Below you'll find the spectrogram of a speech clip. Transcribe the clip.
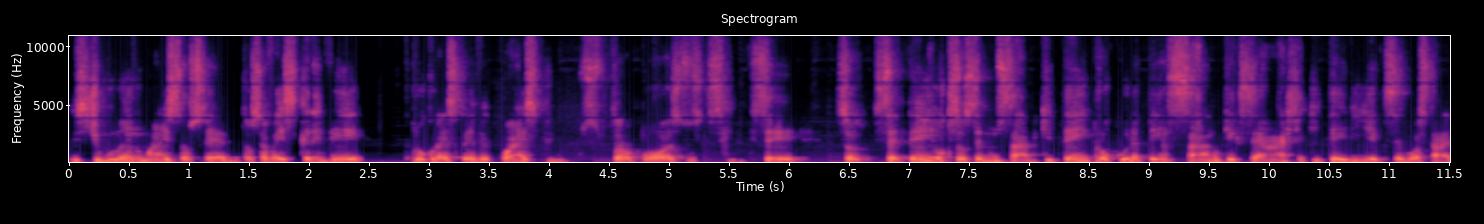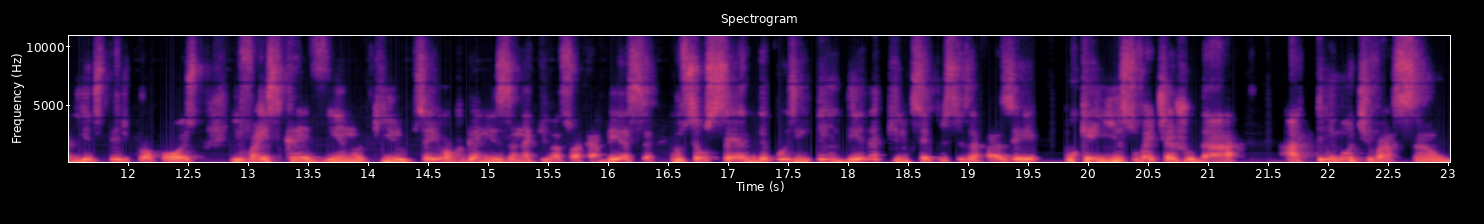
estimulando mais seu cérebro. Então você vai escrever, procurar escrever quais os propósitos que você você tem, ou se você não sabe que tem, procura pensar no que, você acha que teria, que você gostaria de ter de propósito, e vai escrevendo aquilo, você ir organizando aquilo na sua cabeça, para o seu cérebro depois entender daquilo que você precisa fazer, porque isso vai te ajudar a ter motivação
